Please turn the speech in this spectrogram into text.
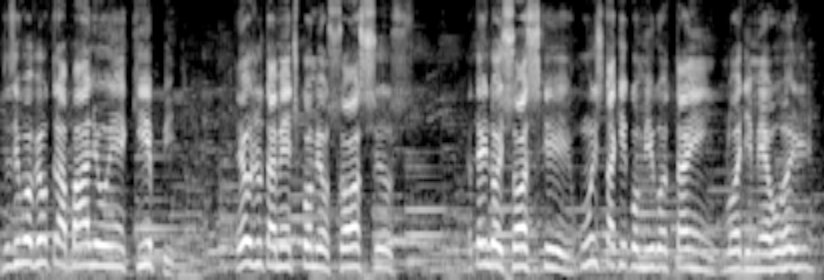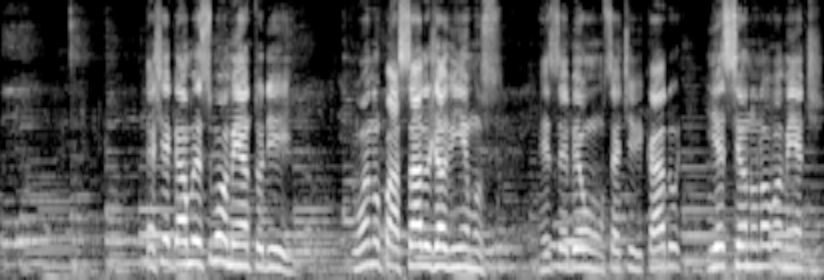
desenvolver um trabalho em equipe. Eu juntamente com meus sócios, eu tenho dois sócios que um está aqui comigo, outro está em lua de mel hoje. Até chegarmos nesse momento de, o ano passado já vínhamos receber um certificado e esse ano novamente.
